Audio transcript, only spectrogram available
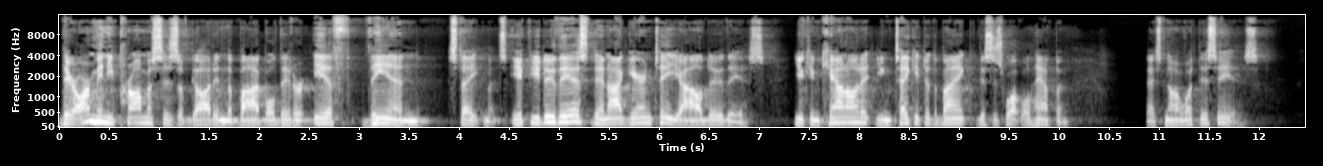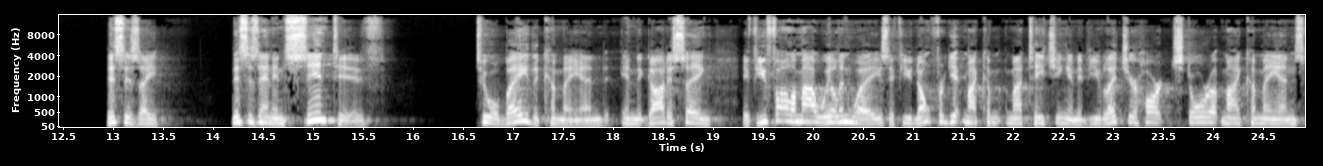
There are many promises of God in the Bible that are if then statements. If you do this, then I guarantee you I'll do this. You can count on it, you can take it to the bank, this is what will happen. That's not what this is. This is a this is an incentive to obey the command in that God is saying, if you follow my will and ways, if you don't forget my, my teaching, and if you let your heart store up my commands,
